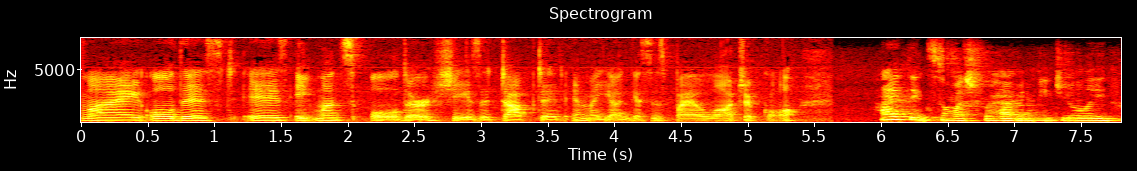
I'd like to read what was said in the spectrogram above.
My oldest is eight months older. She is adopted, and my youngest is biological. Hi, thanks so much for having me, Julie.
